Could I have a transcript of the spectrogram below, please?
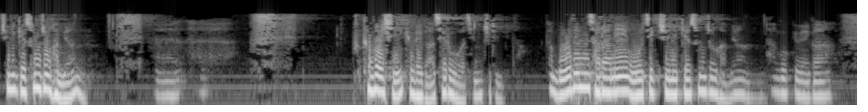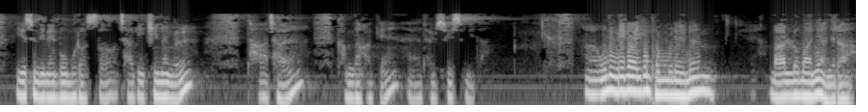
주님께 순종하면 그것이 교회가 새로워진 길입니다. 그러니까 모든 사람이 오직 주님께 순종하면 한국 교회가 예수님의 몸으로서 자기 기능을 다 잘 감당하게 될 수 있습니다. 어, 오늘 우리가 읽은 본문에는 말로만이 아니라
